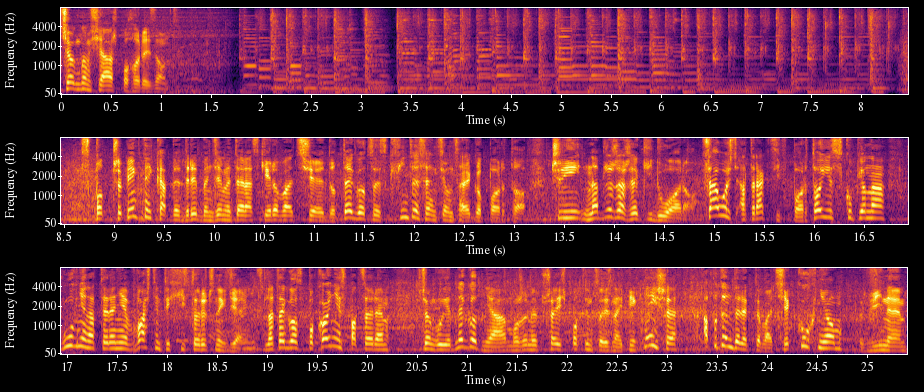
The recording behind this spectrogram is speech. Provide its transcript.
ciągną się aż po horyzont. Spod przepięknej katedry będziemy teraz kierować się do tego, co jest kwintesencją całego Porto, czyli nabrzeża rzeki Douro. Całość atrakcji w Porto jest skupiona głównie na terenie właśnie tych historycznych dzielnic, dlatego spokojnie spacerem w ciągu jednego dnia możemy przejść po tym, co jest najpiękniejsze, a potem delektować się kuchnią, winem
